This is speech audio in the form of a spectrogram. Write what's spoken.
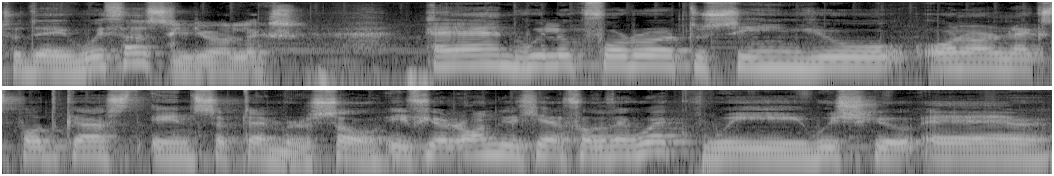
today with us. Thank you, Alex and we look forward to seeing you on our next podcast in September. So, if you're only here for the week, we wish you a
